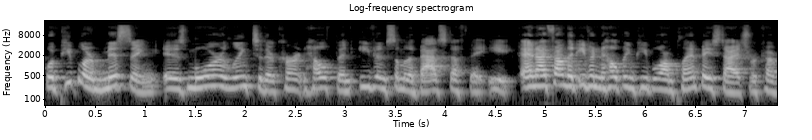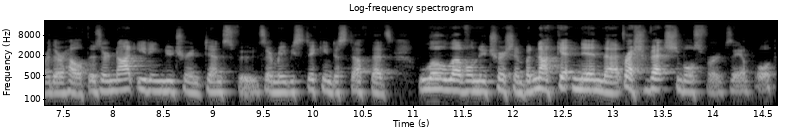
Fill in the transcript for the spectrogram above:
what people are missing is more linked to their current health than even some of the bad stuff they eat. And I found that even helping people on plant-based diets recover their health is they're not eating nutrient dense foods. They're maybe sticking to stuff that's low level nutrition, but not getting in that fresh vegetables, for example.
